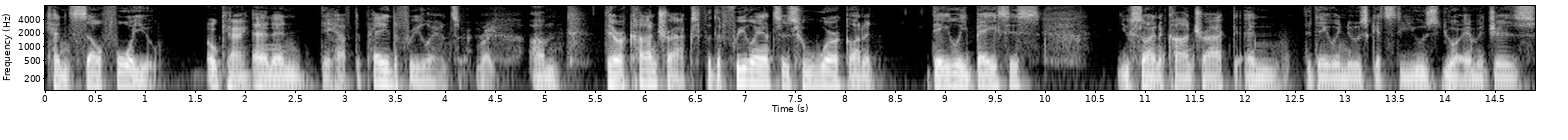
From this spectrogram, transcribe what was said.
can sell for you. Okay. And then they have to pay the freelancer. Right. Um, there are contracts for the freelancers who work on a daily basis. You sign a contract, and the Daily News gets to use your images,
